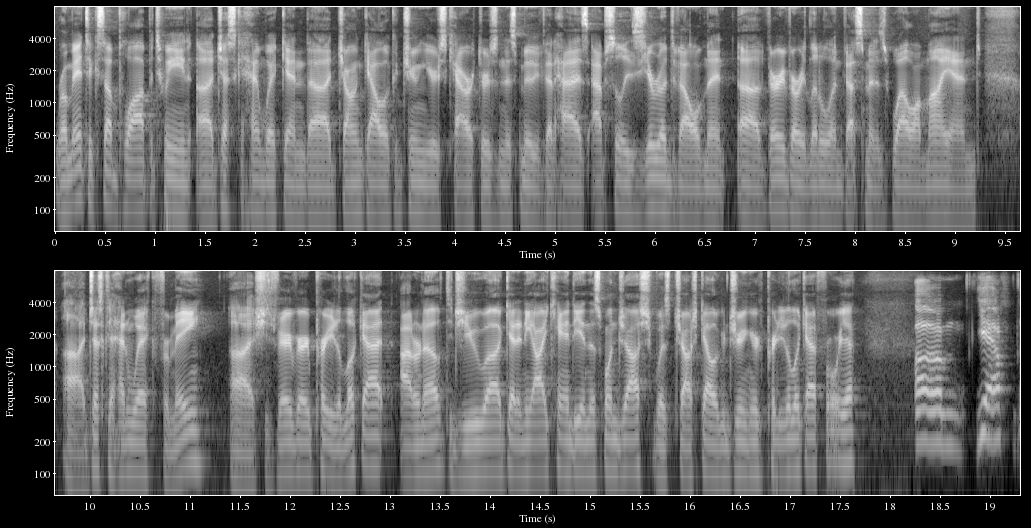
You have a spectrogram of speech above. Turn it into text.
romantic subplot between uh, Jessica Henwick and uh, John Gallagher Jr.'s characters in this movie that has absolutely zero development, uh, very, very little investment as well on my end. Uh, Jessica Henwick, for me, uh, she's very, very pretty to look at. I don't know. Did you uh, get any eye candy in this one, Josh? Was Josh Gallagher Jr. pretty to look at for you? Um, yeah,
